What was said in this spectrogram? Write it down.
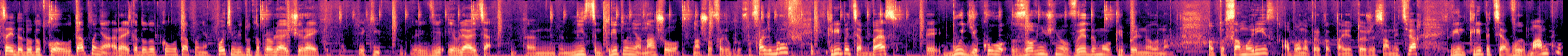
Це йде додаткове утеплення, рейка додаткове утеплення. Потім йдуть направляючі рейки, які являються ем, місцем кріплення нашого, нашого фальшбрусу. Фальшбрус кріпиться без будь-якого зовнішнього видимого кріпильного елементу. Тобто саморіз або, наприклад, та- той же самий цвях, він кріпиться в мамку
